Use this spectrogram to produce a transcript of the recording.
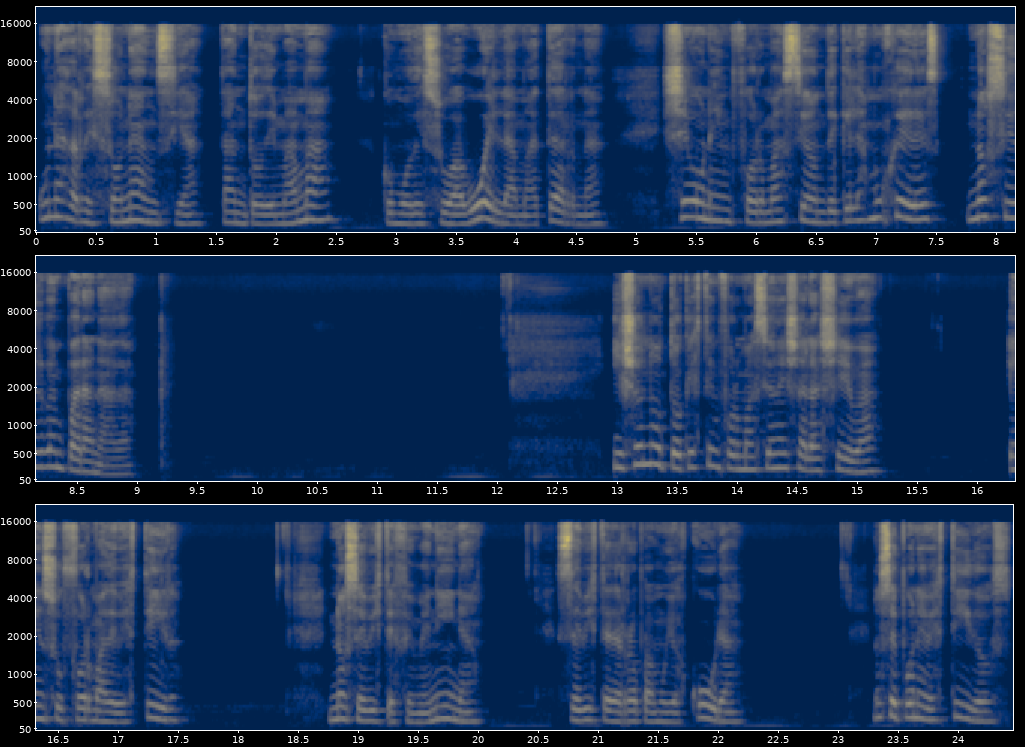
una resonancia tanto de mamá como de su abuela materna, lleva una información de que las mujeres no sirven para nada. Y yo noto que esta información ella la lleva en su forma de vestir. No se viste femenina, se viste de ropa muy oscura, no se pone vestidos.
